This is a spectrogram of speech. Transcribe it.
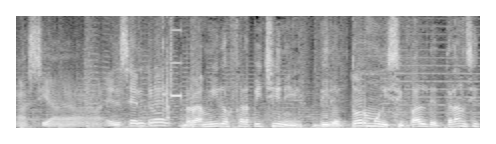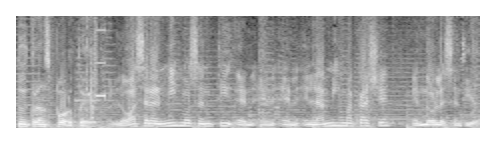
hacia el centro. Ramiro Frappicini, director municipal de Tránsito y Transporte. Lo va a hacer en, el mismo sentido, en, en, la misma calle en doble sentido.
